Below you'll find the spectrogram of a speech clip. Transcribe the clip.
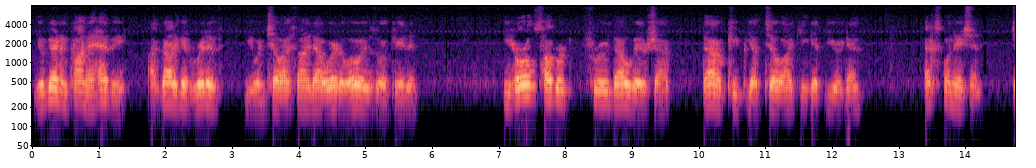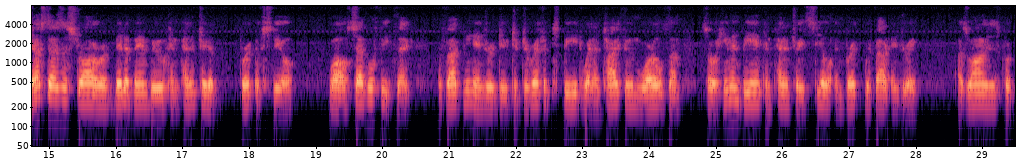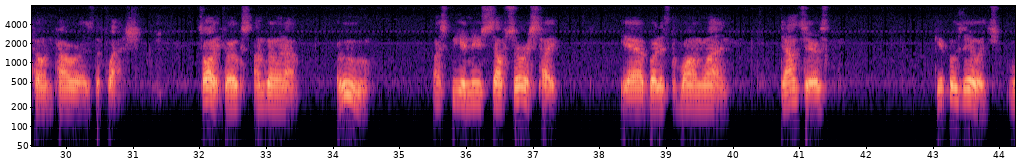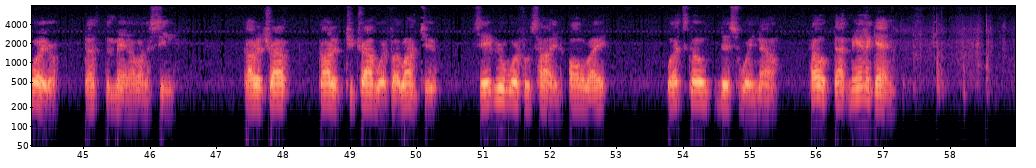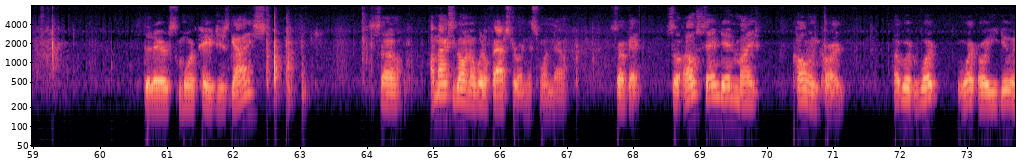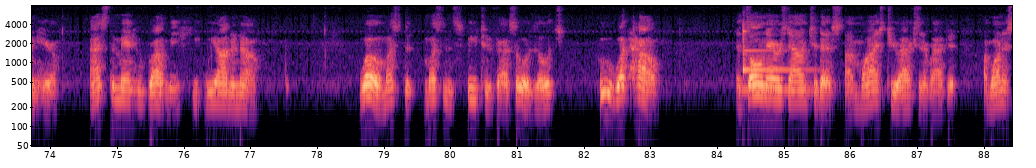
You're getting kinda heavy. I've got to get rid of you until I find out where the is located. He hurls Hubbard through the elevator shaft. That'll keep you till I can get you again. Explanation. Just as a straw or a bit of bamboo can penetrate a brick of steel, while several feet thick, without being injured due to terrific speed when a typhoon whirls them, so a human being can penetrate steel and brick without injury, as long as it's propelling power as the flash. Sorry, folks, I'm going out. Ooh, must be a new self-service type. Yeah, but it's the wrong line. Downstairs, Gippo Village, warrior. That's the man I want to see. Gotta travel, gotta to travel if I want to. Save your worthless hide, all right. Let's go this way now. Help, that man again. So there's more pages, guys. So, I'm actually going a little faster on this one now. So, okay. So, I'll send in my calling card. Hubbard, what, what are you doing here? Ask the man who brought me. He, we ought to know. Whoa, must, mustn't speed too fast. So, Zilch. Who, what, how? It's all narrows down to this. I'm wise to your accident racket. I want to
